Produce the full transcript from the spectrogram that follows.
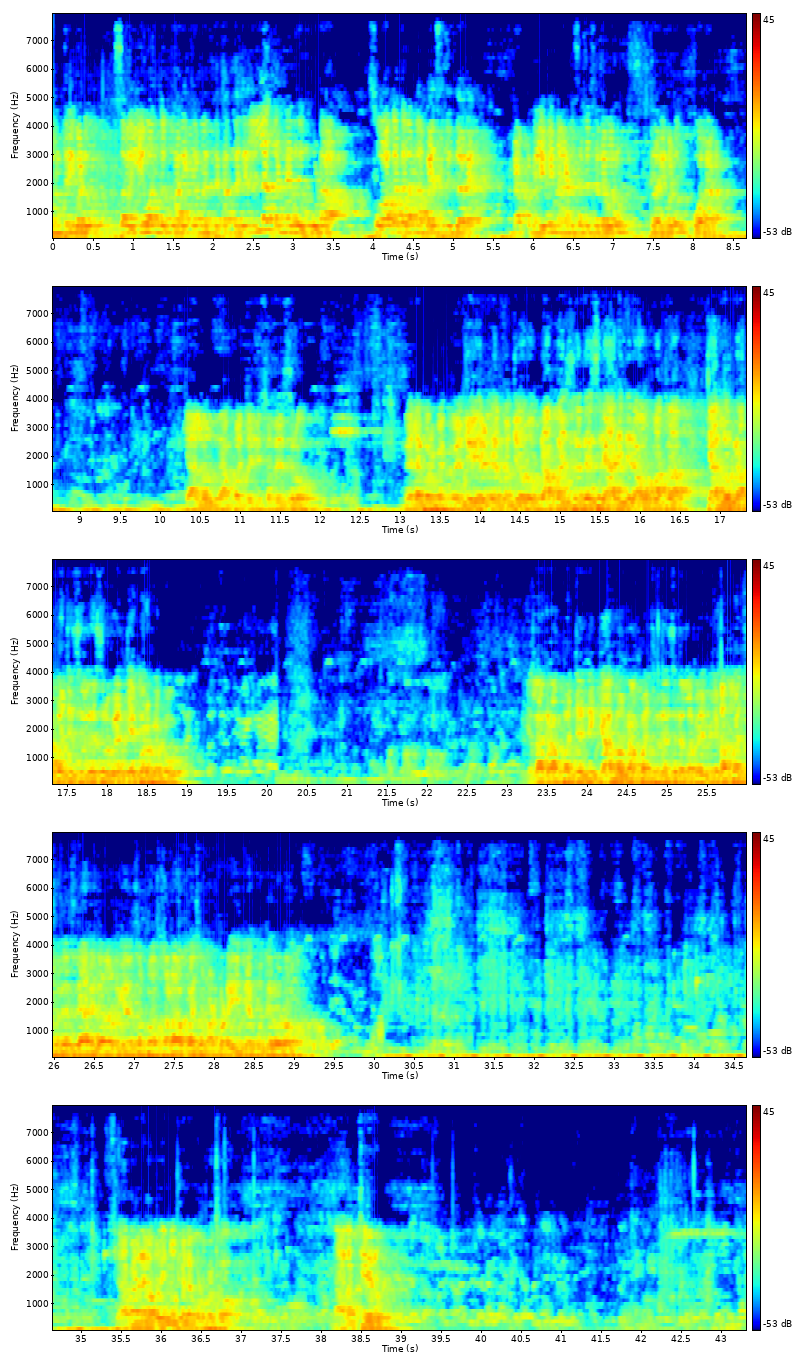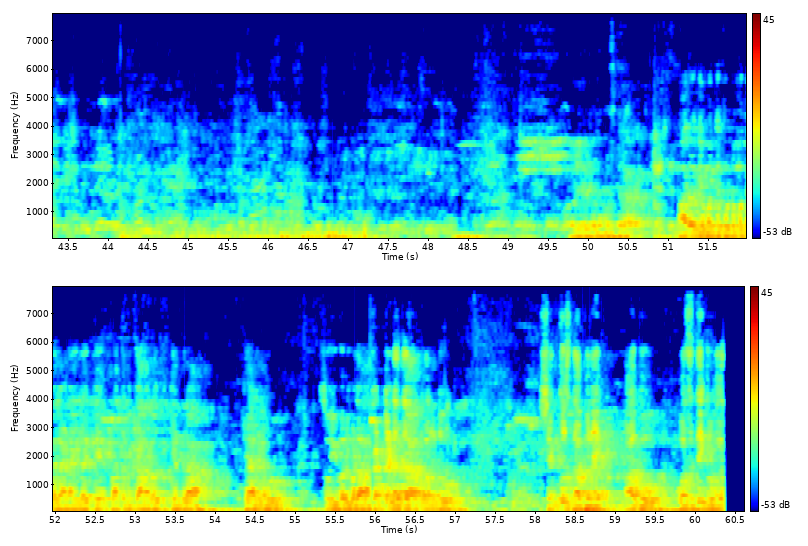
ಮಂತ್ರಿಗಳು. ಸೊ ಈ ಒಂದು ಕಾರ್ಯಕ್ರಮದಲ್ಲಿರ್ತಕ್ಕಂಥ ಎಲ್ಲ ಗಣ್ಯರು ಕೂಡ ಸ್ವಾಗತವನ್ನು ಬಯಸುತ್ತಿದ್ದಾರೆ doctor A V Narayanaswamy sir ಅವರು ಅಧಿಕಾರಿಗಳು ಕೋಲಾರ. ಕ್ಯಾಲೂರು ಗ್ರಾಮ ಪಂಚಾಯತಿ ಸದಸ್ಯರು, ಮೇಲೆ ಬರಬೇಕು. ಎಲ್ಲಿ ಏರ್ಟೆಲ್ ಮಂಜು ಅವರು, ಗ್ರಾಮ ಪಂಚಾಯತ್ ಸದಸ್ಯರು ಯಾರಿದ್ದೀರಿ? ಅವ್ರು ಮಾತ್ರ ಕ್ಯಾಲೂರು ಗ್ರಾಮ ಪಂಚಾಯತ್ ಸದಸ್ಯರು ವೇದಿಕೆ ಬರಬೇಕು. ಎಲ್ಲ ಗ್ರಾಮ ಪಂಚಾಯತಿ ಕ್ಯಾಲೂರು ಗ್ರಾಮ ಪಂಚಾಯತ್ ಸದಸ್ಯರೆಲ್ಲ ವೇದಿಕೆ. ಗ್ರಾಮ ಪಂಚಾಯತ್ ಸದಸ್ಯರು ಯಾರಿದ್ದಾರೆ? ಅವರಿಗೆ ಸ್ವಲ್ಪ ಸ್ಥಳಾವಕಾಶ ಮಾಡಿಕೊಡಿ ಹಿಂದೆ ಕೂತಿರೋರು. ಶ್ಯಾಮಣ್ಣ ಅವರು ಇನ್ನೊಂದು ಬೆಲೆ ಕೊಡಬೇಕು. ನಾಲ್ಕು ಚೇರು ನಮಸ್ಕಾರ. ಆರೋಗ್ಯ ಮತ್ತು ಕುಟುಂಬ ಕಲ್ಯಾಣ ಇಲಾಖೆ ಪ್ರಾಥಮಿಕ ಆರೋಗ್ಯ ಕೇಂದ್ರ ಕ್ಯಾಲ್ನೂರು. ಸೊ ಇವರುಗಳ ಕಟ್ಟಡದ ಒಂದು ಶಂಕುಸ್ಥಾಪನೆ ಹಾಗೂ ವಸತಿ ಗೃಹ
